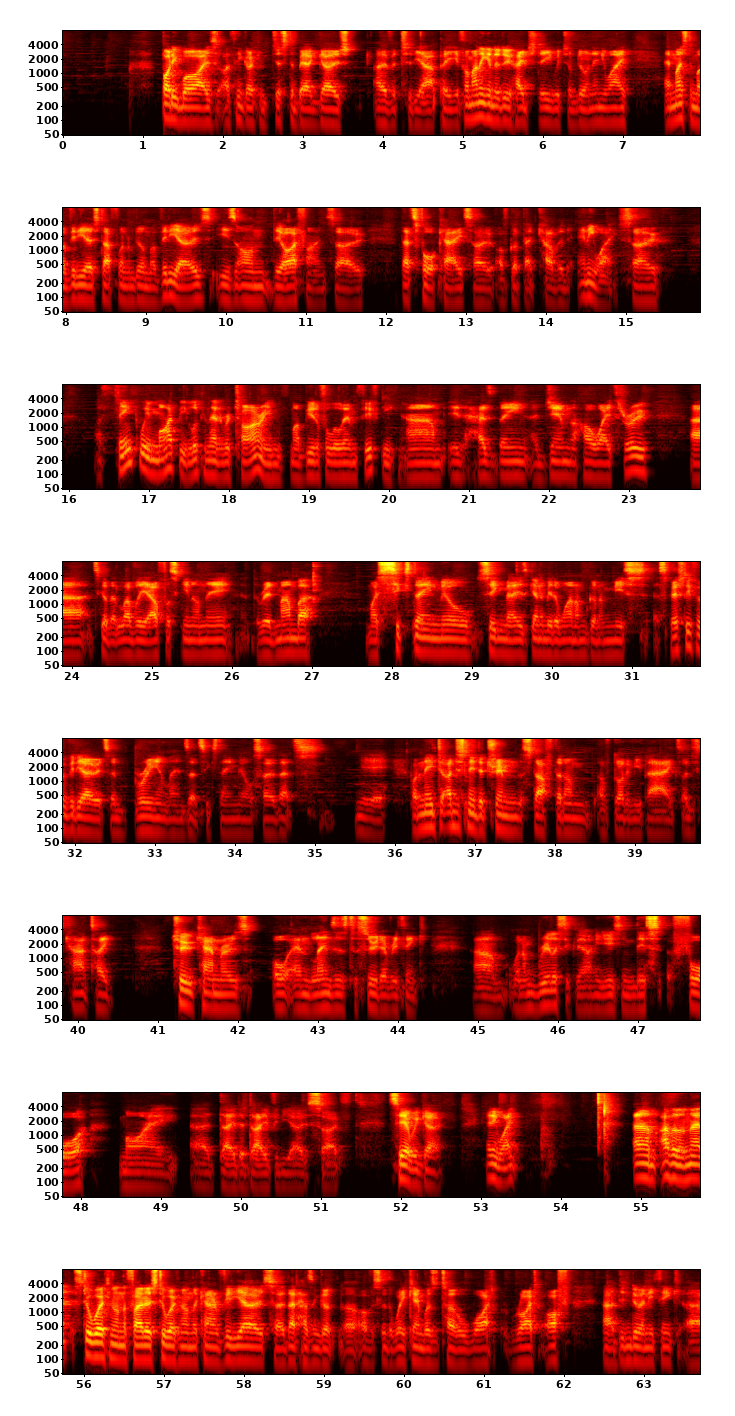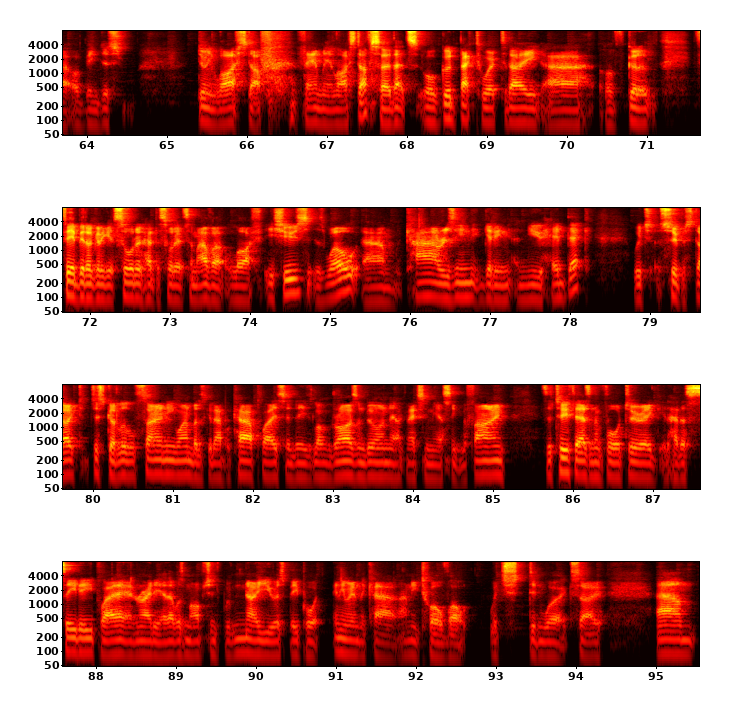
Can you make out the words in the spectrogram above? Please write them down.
body wise, I think I can just about go over to the RP. If I'm only going to do HD, which I'm doing anyway, and most of my video stuff when I'm doing my videos is on the iPhone. So that's 4K, so I've got that covered anyway. So I think we might be looking at retiring my beautiful little M50. Um, it has been a gem the whole way through. Uh, it's got that lovely alpha skin on there, the red mamba my 16 mil Sigma is going to be the one I'm going to miss, especially for video. It's a brilliant lens at 16 mil, so that's yeah. But I need to. I just need to trim the stuff that I'm I've got in my bags. I just can't take two cameras or and lenses to suit everything. Um, when I'm realistically only using this for my day to day videos. So see how we go. Anyway, um, other than that, still working on the photos, still working on the current video. So that hasn't got, uh, obviously the weekend was a total white write off. Uh, didn't do anything. Uh, I've been just doing life stuff, family and life stuff. So that's all good. Back to work today. Uh, I've got a fair bit I've got to get sorted. Had to sort out some other life issues as well. Um, car is in getting a new head deck which super stoked. Just got a little Sony one, but it's got Apple CarPlay, so these long drives I'm doing, I can actually now sync the phone. It's a 2004 Touareg. It had a CD player and radio. That was my option with no USB port anywhere in the car, only 12 volt, which didn't work. So, um,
